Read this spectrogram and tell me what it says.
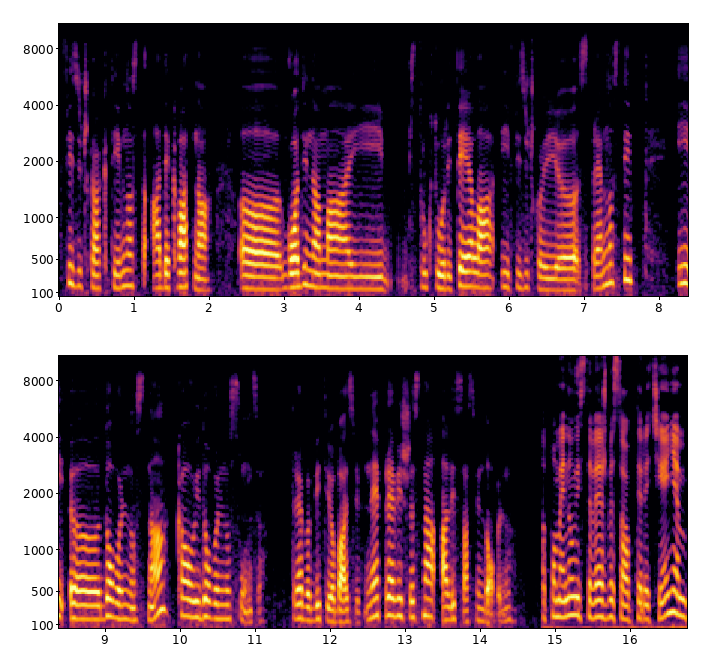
Fizička aktivnost adekvatna godinama i strukturi tela i fizičkoj e, spremnosti i dovoljno sna kao i dovoljno sunca. Treba biti obazriv. Ne previše sna, ali sasvim dovoljno. Pomenuli ste vežbe sa opterećenjem,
